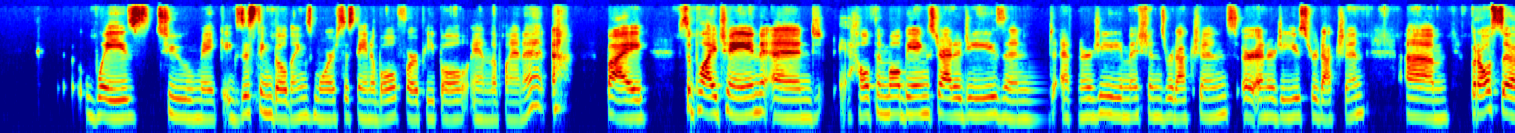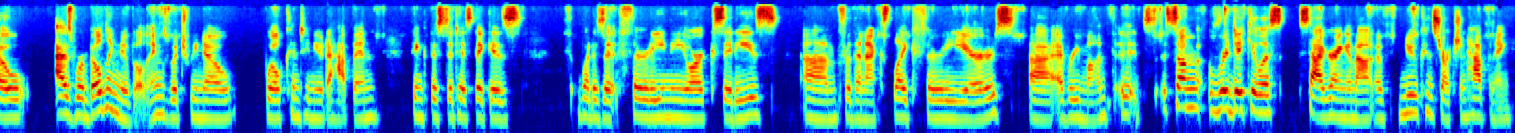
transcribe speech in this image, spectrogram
ways to make existing buildings more sustainable for people and the planet by supply chain and health and well-being strategies and energy emissions reductions or energy use reduction. Um, but also as we're building new buildings which we know will continue to happen i think the statistic is what is it 30 new york cities um, for the next like 30 years uh, every month. It's some ridiculous, staggering amount of new construction happening,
